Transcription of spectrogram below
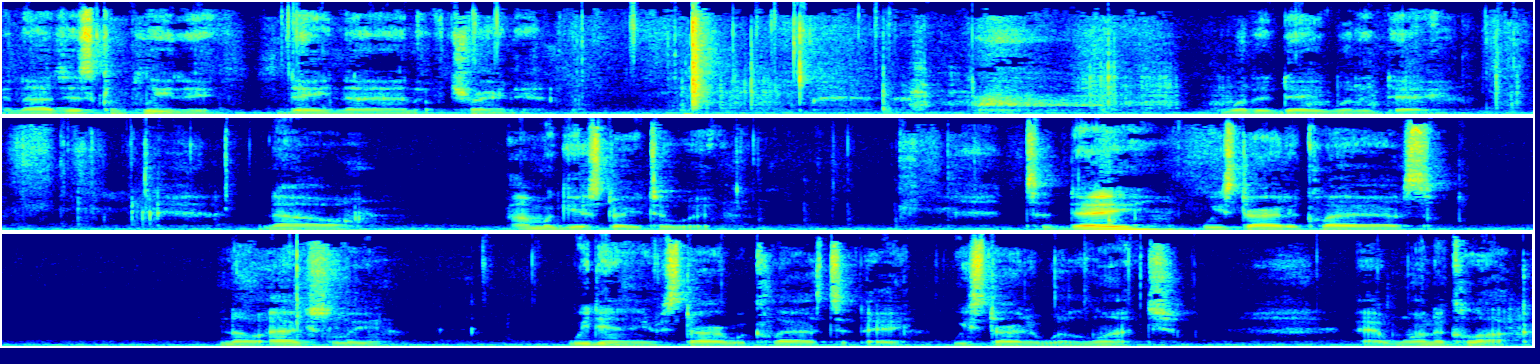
and I just completed day nine of training. What a day, what a day. Now, I'm gonna get straight to it. Today, we started a class. No, actually, we didn't even start with class today. We started with lunch at one o'clock.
